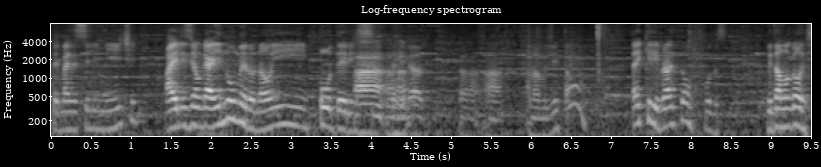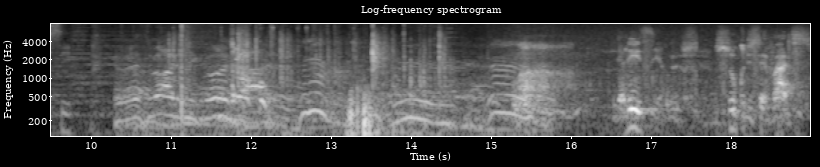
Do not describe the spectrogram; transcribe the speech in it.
tem mais esse limite, aí eles iam ganhar em número, não em poder em Ah, si, tá aham. ligado? A, a analogia. Então, tá equilibrado, então foda-se. Vida longa aos Sith. Delícia. Suco de cevades.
